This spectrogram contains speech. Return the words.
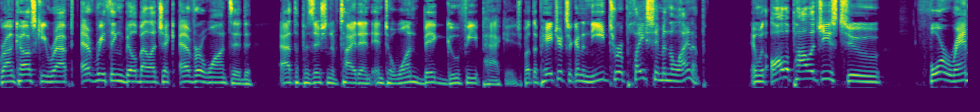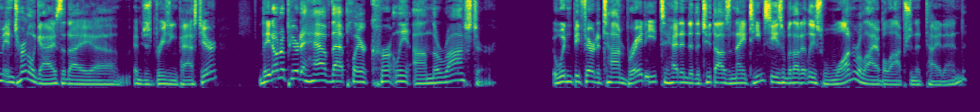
Gronkowski wrapped everything Bill Belichick ever wanted at the position of tight end into one big goofy package. But the Patriots are going to need to replace him in the lineup. And with all apologies to four Ram internal guys that I uh, am just breezing past here, they don't appear to have that player currently on the roster. It wouldn't be fair to Tom Brady to head into the 2019 season without at least one reliable option at tight end.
